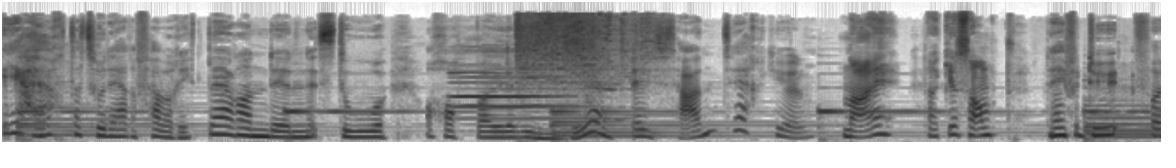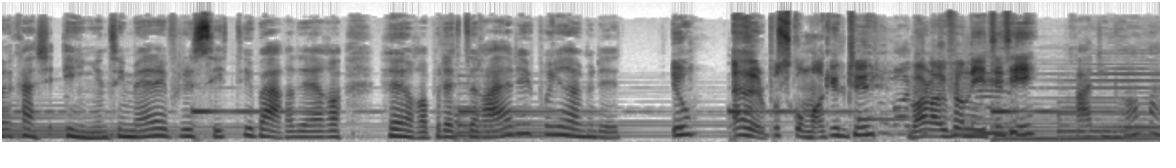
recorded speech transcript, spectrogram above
Jeg har hørt at hun der favorittlæreren din sto og hoppa ut av vinduet. Er det sant, Herkul? Nei, det er ikke sant. Nei, for du får jo kanskje ingenting med deg, for du sitter jo bare der og hører på dette radioprogrammet ditt. Jo, jeg hører på Skumma kultur hver dag fra ni til ti. Radio Nova.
